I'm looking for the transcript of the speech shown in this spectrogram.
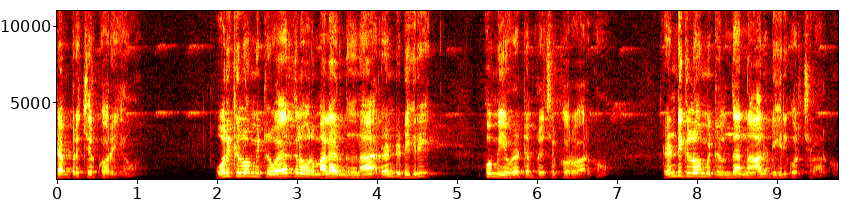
டெம்பரேச்சர் குறையும். ஒரு கிலோமீட்டர் உயரத்தில் ஒரு மலை இருந்ததுன்னா ரெண்டு டிகிரி பூமியோட டெம்பரேச்சர் குறைவாக இருக்கும். ரெண்டு கிலோமீட்டர் இருந்தால் நாலு டிகிரி குறைச்சலாக இருக்கும்.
